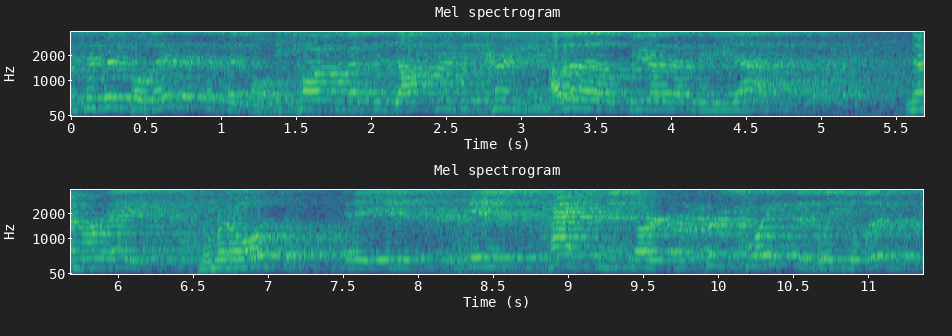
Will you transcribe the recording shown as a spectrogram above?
Ese es el poder de este sermón. He talks about the doctrine of the Trinity. Habla de la doctrina de la Trinidad. Number eight, Número 8. it is, it is passionate or, or persuasively delivered.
